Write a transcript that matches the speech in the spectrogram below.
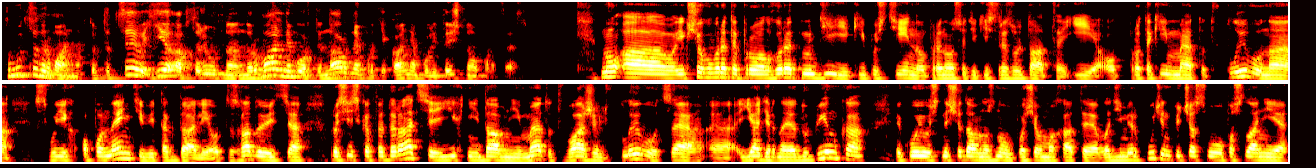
тому це нормально. Тобто, це є абсолютно нормальним, ординарним протіканням політичного процесу. Ну а якщо говорити про алгоритм дій, який постійно приносить якісь результати, і от про такий метод впливу на своїх опонентів і так далі, от згадується Російська Федерація, їхній давній метод важель впливу це е, ядерна дубінка, якою ось нещодавно знову почав махати Владимир Путін під час свого послання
